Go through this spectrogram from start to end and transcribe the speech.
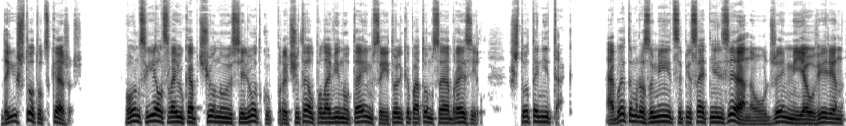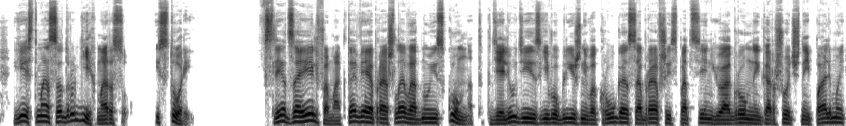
Да и что тут скажешь? Он съел свою копченую селедку, прочитал половину «Таймса» и только потом сообразил. Что-то не так. Об этом, разумеется, писать нельзя, но у Джемми, я уверен, есть масса других Марсу. Историй. Вслед за эльфом Октавия прошла в одну из комнат, где люди из его ближнего круга, собравшись под сенью огромной горшочной пальмы,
